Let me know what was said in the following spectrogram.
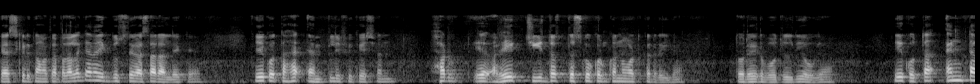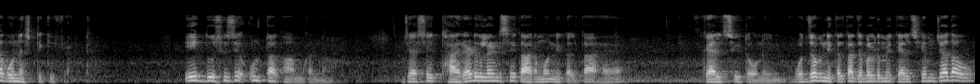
कैस्केड का मतलब पता लग गया ना, एक दूसरे का सारा लेके। एक होता है एम्पलीफिकेशन हर हर एक चीज़ दस दस को कम कन्वर्ट कर रही है तो रेट बहुत जल्दी हो गया। एक होता है एंटागोनेस्टिक इफ़ेक्ट एक दूसरे से उल्टा काम करना। जैसे थायराइड ग्लैंड से एक हार्मोन निकलता है कैल्सीटोनिन वो जब निकलता है ब्लड में कैल्शियम ज़्यादा हो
